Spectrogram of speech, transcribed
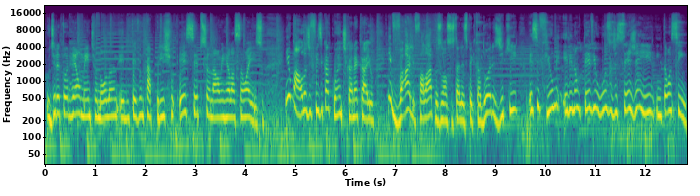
o diretor realmente, o Nolan, ele teve um capricho excepcional em relação a isso. E uma aula de física quântica, né, Caio? E vale falar para os nossos telespectadores de que esse filme ele não teve o uso de CGI. Então, assim,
